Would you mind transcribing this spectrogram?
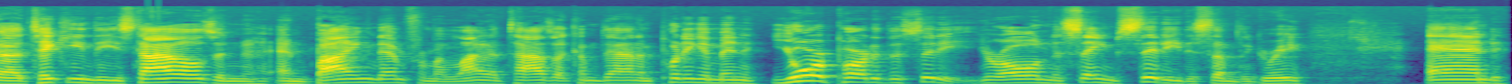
uh, taking these tiles and, and buying them from a line of tiles that come down and putting them in your part of the city. You're all in the same city to some degree. And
